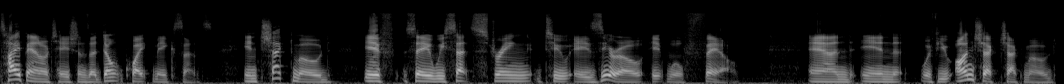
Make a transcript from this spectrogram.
type annotations that don't quite make sense. In checked mode, if, say, we set string to a 0, it will fail. And in, if you uncheck check mode,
